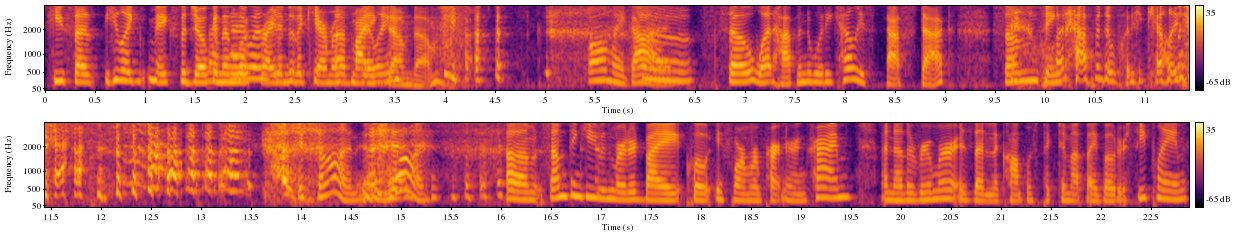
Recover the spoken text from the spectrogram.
He says he like makes the joke and then looks right into the camera smiling. Dum dum. Oh my god. So what happened to Woody Kelly's ass Stack. Some think What happened to Woody Kelly's ass? it's gone. It's just gone. Um, some think he was murdered by, quote, a former partner in crime. Another rumor is that an accomplice picked him up by boat or seaplane.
